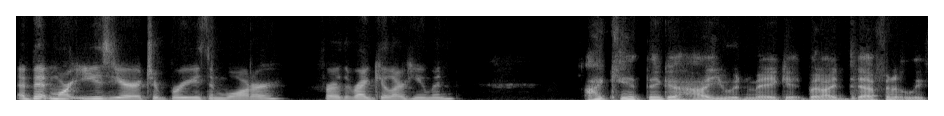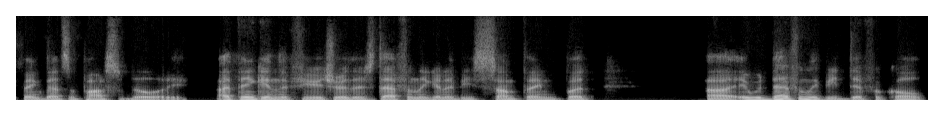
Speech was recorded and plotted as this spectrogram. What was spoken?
a bit more easier to breathe in water for the regular human? I can't think of how you would make it, but I definitely think that's a possibility. I think in the future there's definitely going to be something, but uh, it would definitely be difficult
